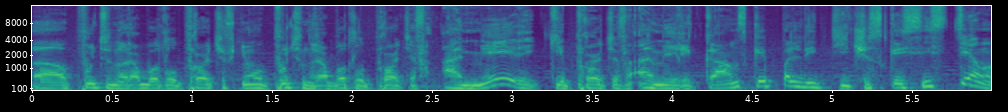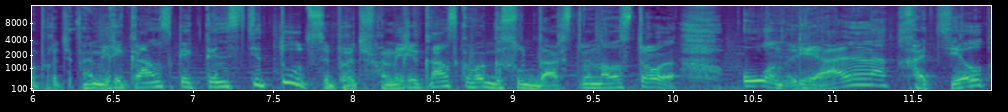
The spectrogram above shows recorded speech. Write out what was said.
э, Путин работал против него, Путин работал против Америки, против американской политической системы, против американской конституции, против американского государственного строя. Он реально хотел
